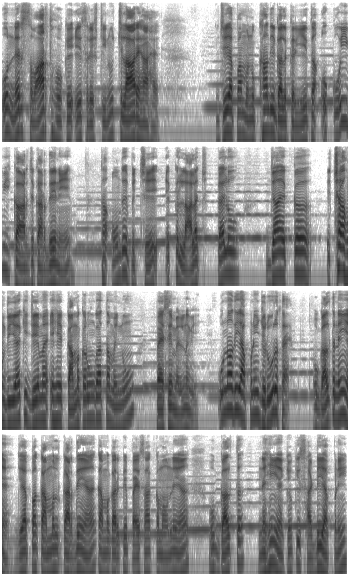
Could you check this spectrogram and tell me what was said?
ਉਹ ਨਿਰਸਵਾਰਥ ਹੋ ਕੇ ਇਹ ਸ੍ਰਿਸ਼ਟੀ ਨੂੰ ਚਲਾ ਰਿਹਾ ਹੈ। ਜੇ ਆਪਾਂ ਮਨੁੱਖਾਂ ਦੀ ਗੱਲ ਕਰੀਏ ਤਾਂ ਉਹ ਕੋਈ ਵੀ ਕਾਰਜ ਕਰਦੇ ਨੇ ਤਾਂ ਉਹਦੇ ਪਿੱਛੇ ਇੱਕ ਲਾਲਚ ਕਹਿ ਲੋ ਜਾਂ ਇੱਕ ਇੱਛਾ ਹੁੰਦੀ ਹੈ ਕਿ ਜੇ ਮੈਂ ਇਹ ਕੰਮ ਕਰੂੰਗਾ ਤਾਂ ਮੈਨੂੰ ਪੈਸੇ ਮਿਲਣਗੇ। ਉਹਨਾਂ ਦੀ ਆਪਣੀ ਜ਼ਰੂਰਤ ਹੈ। ਉਹ ਗਲਤ ਨਹੀਂ ਹੈ। ਜੇ ਆਪਾਂ ਕੰਮ ਕਰਦੇ ਆਂ ਕੰਮ ਕਰਕੇ ਪੈਸਾ ਕਮਾਉਨੇ ਆ ਉਹ ਗਲਤ ਨਹੀਂ ਹੈ ਕਿਉਂਕਿ ਸਾਡੀ ਆਪਣੀ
